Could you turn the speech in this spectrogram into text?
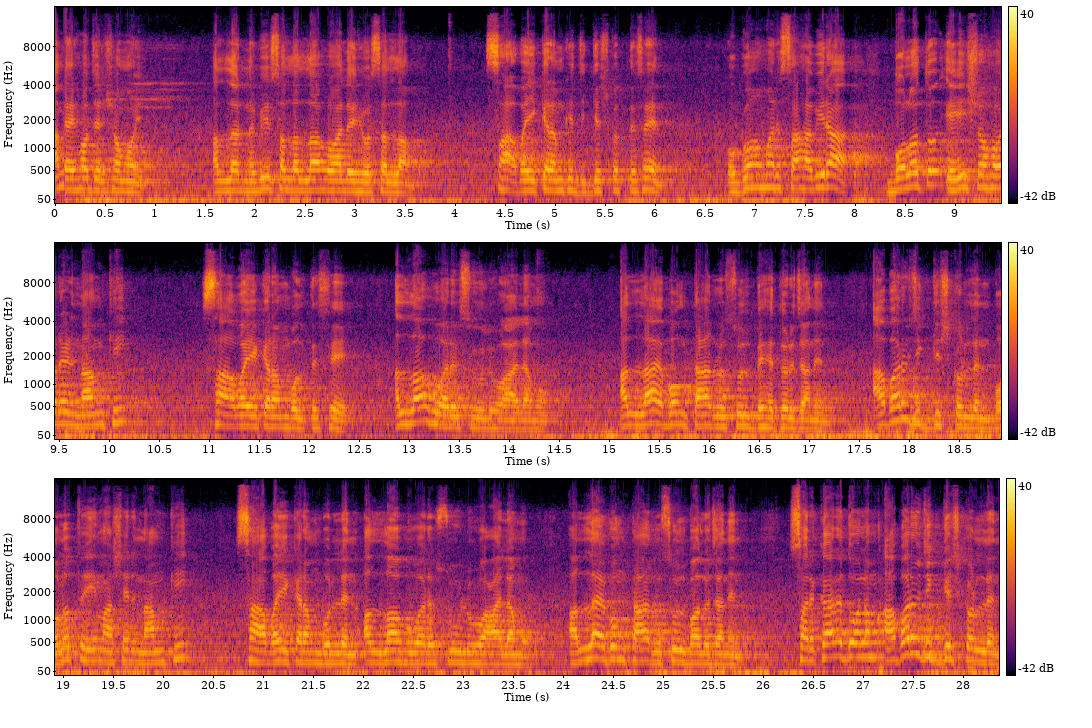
আমি হজের সময় আল্লাহর নবী সাল্লাহ আলহি ওসাল্লাম সাহাবাই কেরামকে জিজ্ঞেস করতেছেন, ওগো আমার সাহাবিরা, বলো তো এই শহরের নাম কি? সাহাবাই কেরাম বলতেছে, আল্লাহ রসুল আলামু। আল্লাহ এবং তার রসুল বেহেতর জানেন। আবারও জিজ্ঞেস করলেন, বলো তো, এই মাসের নাম কি? সাহাবাই কারাম বললেন, আল্লাহ রসুল আলামু। আল্লাহ এবং তার রসুল ভালো জানেন। সরকার আলম আবারও জিজ্ঞেস করলেন,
